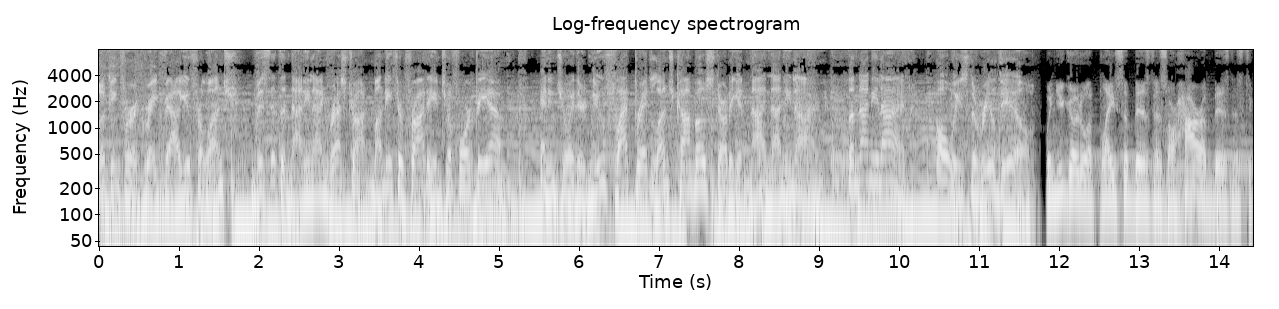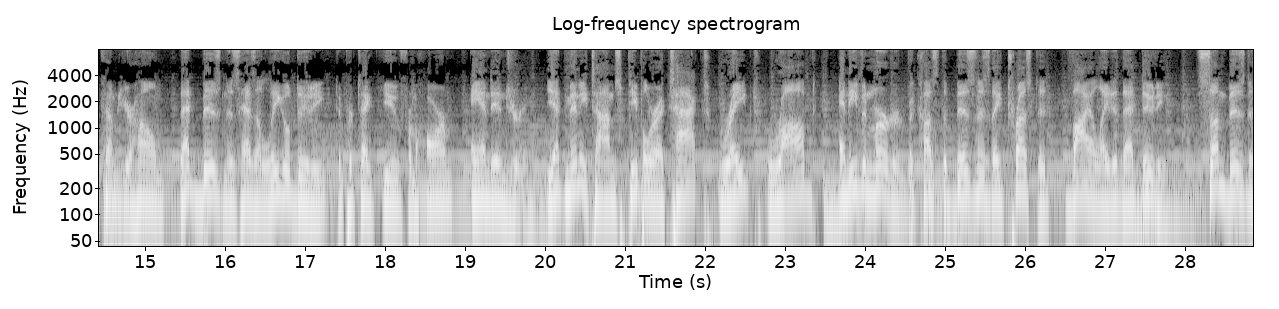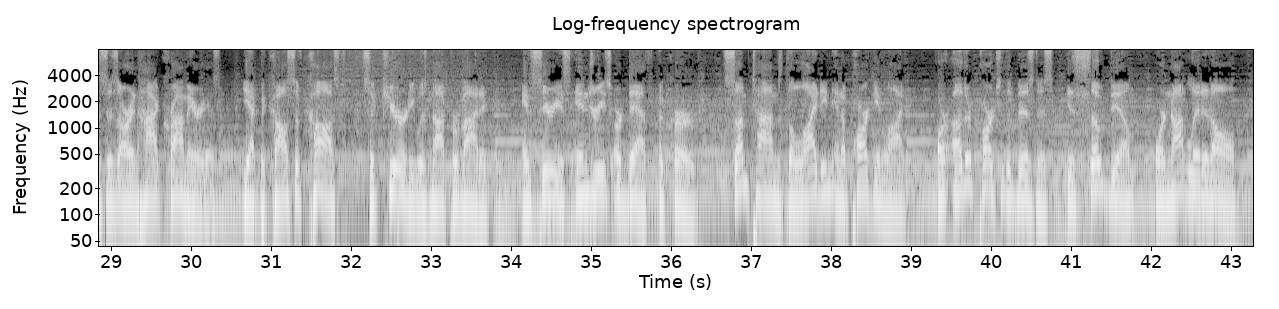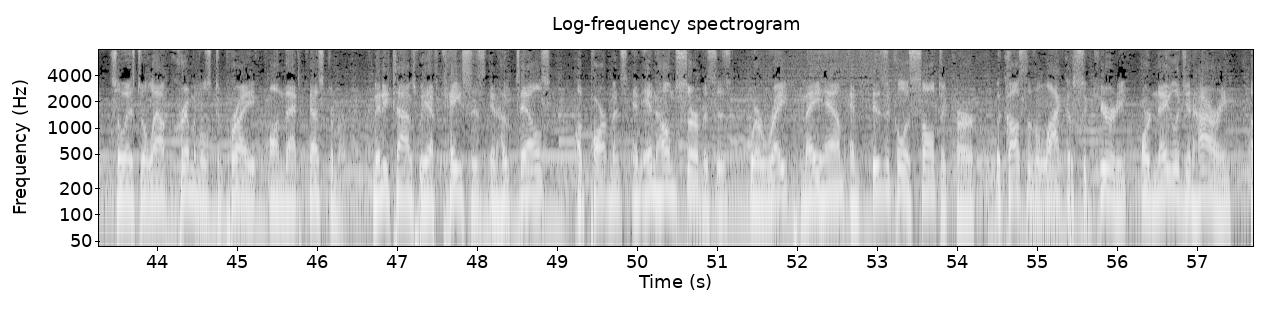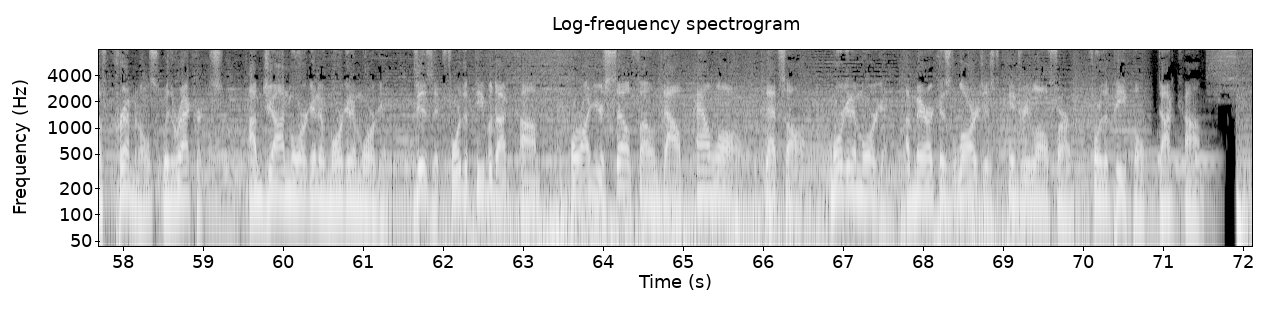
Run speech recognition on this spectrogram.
Looking for a great value for lunch? Visit the 99 restaurant Monday through Friday until 4 p.m. and enjoy their new flatbread lunch combos starting at $9.99. The 99, always the real deal. When you go to a place of business or hire a business to come to your home, that business has a legal duty to protect you from harm and injury. Yet many times people are attacked, raped, robbed, and even murdered because the business they trusted violated that duty. Some businesses are in high crime areas, yet because of cost, security was not provided and serious injuries or death occurred. Sometimes the lighting in a parking lot or other parts of the business is so dim or not lit at all so as to allow criminals to prey on that customer. Many times we have cases in hotels, apartments, and in home services where rape, mayhem, and physical assault occur because of the lack of security or negligent hiring of criminals with records. I'm John Morgan of Morgan Morgan. Visit forthepeople.com or on your cell phone dial pound law. That's all. Morgan Morgan, America's largest injury law firm. Forthepeople.com.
